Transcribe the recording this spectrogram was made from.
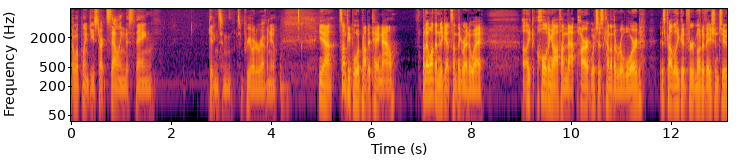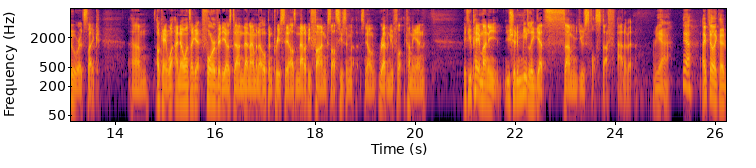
at what point do you start selling this thing, getting some some pre-order revenue? Yeah, some people would probably pay now, but I want them to get something right away. Like holding off on that part, which is kind of the reward, is probably good for motivation too. Where it's like, um, okay, well, I know once I get four videos done, then I'm going to open pre-sales, and that'll be fun because I'll see some you know revenue fl- coming in. If you pay money, you should immediately get some useful stuff out of it. Yeah, yeah. I feel like that,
